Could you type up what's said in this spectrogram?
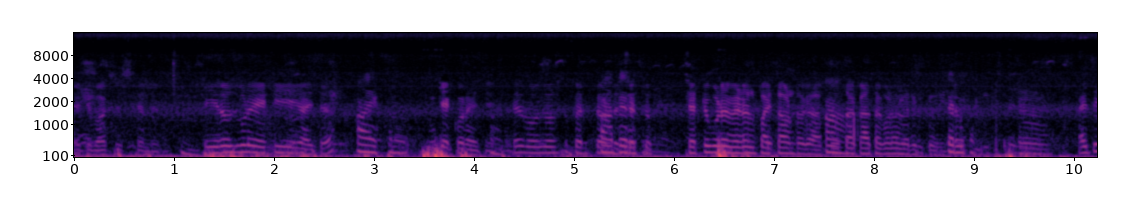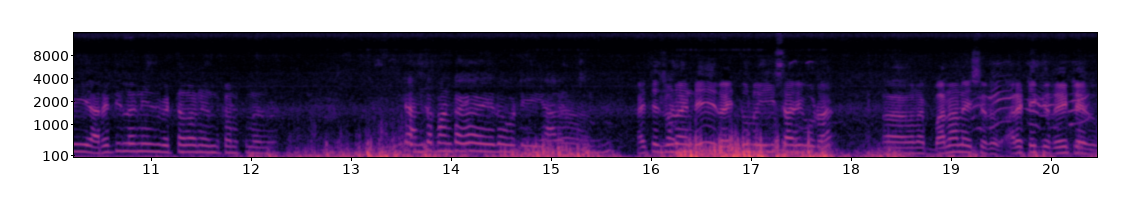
ఎయిటీ బాక్స్ తీసుకెళ్ళారు. ఈ రోజు కూడా ఎయిటీ అయితే? ఎక్కువ ఇంకెక్కువ అయితే. అంటే రోజు రోజు పెరుగుతూ చెట్టు చెట్టు కూడా వెడల్పు అవుతా ఉంటుంది కదా. పూత కాత కూడా పెరుగుతుంది. అయితే ఈ అరటిలని పెట్టాలని ఎందుకు అనుకున్నారు? అంటే అంత పంటగా ఏదో ఒకటి అయితే చూడండి రైతులు ఈసారి కూడా మనకు బనానా వేసారు. అరటికి రేట్ లేదు.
